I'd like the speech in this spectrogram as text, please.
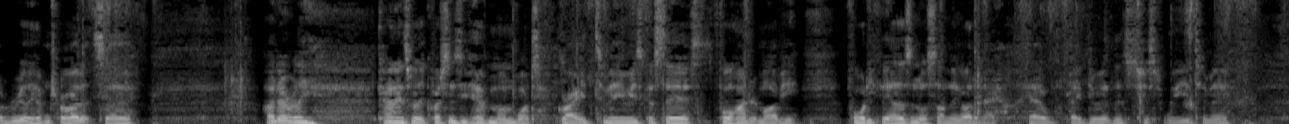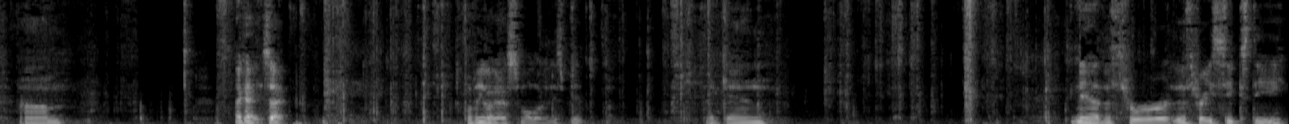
I really haven't tried it so I don't really, can't answer really questions if you have them on what grade Tamiya is because their 400 might be 40,000 or something, I don't know how they do it, that's just weird to me. Um, okay, so I think I'll go smaller with this bit. Again, now the, th the 360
